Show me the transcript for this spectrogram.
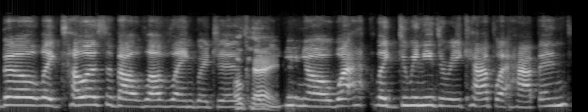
Bill, like tell us about love languages. Okay. You know what like do we need to recap what happened?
